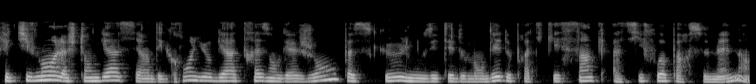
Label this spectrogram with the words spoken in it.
effectivement, l'ashtanga, c'est un des grands yogas très engageants parce qu'il nous était demandé de pratiquer 5 à 6 fois par semaine.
